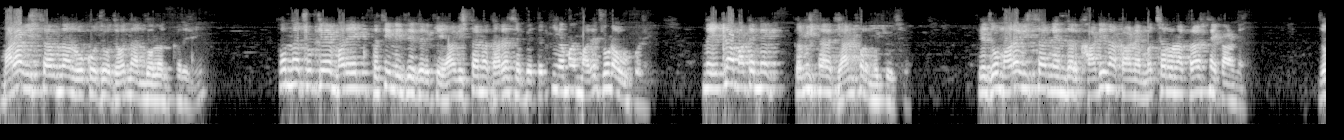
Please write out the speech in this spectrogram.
મારા વિસ્તારના લોકો જો જન આંદોલન કરે, તો ન છૂટકે મારે એક પ્રતિનિધિ તરીકે, આ વિસ્તારના ધારાસભ્ય તરીકે એમાં મારે જોડાવવું પડે. અને એટલા માટે મેં કમિશનર ધ્યાન પર મૂક્યું છે કે જો મારા વિસ્તારની અંદર ખાડીના કારણે, મચ્છરોના ત્રાસને કારણે જો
